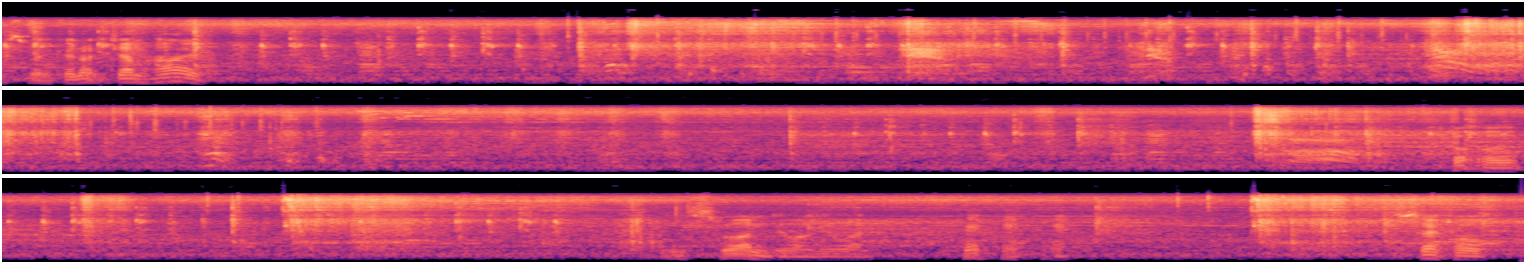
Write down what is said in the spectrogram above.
This one cannot jump high. One.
